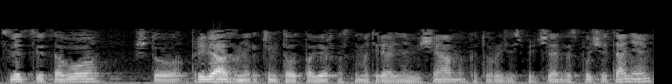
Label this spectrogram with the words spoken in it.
вследствие того, что привязаны к каким-то вот поверхностным материальным вещам, которые здесь перечисляет Господь Чайтания,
